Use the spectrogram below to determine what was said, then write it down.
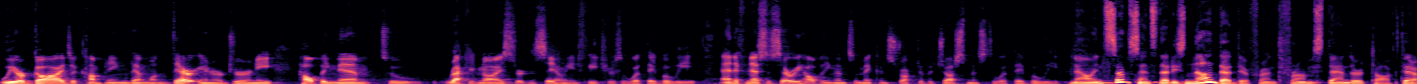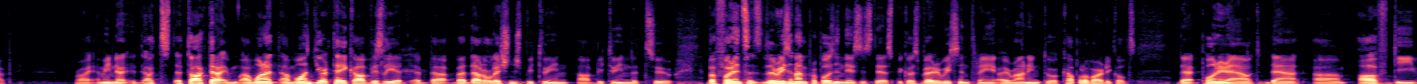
We are guides accompanying them on their inner journey, helping them to recognize certain salient features of what they believe, and if necessary, helping them to make constructive adjustments to what they believe. Now, in some sense, that is not that different from standard talk therapy, right? I mean, uh, uh, uh, talk therapy. I want I want your take, obviously, about, about that relationship between uh, between the two. But for instance, the reason I'm proposing this is this because very recently I ran into a couple of articles that pointed out that um, of the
